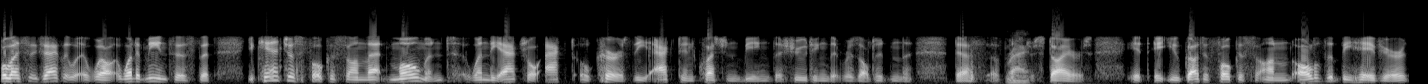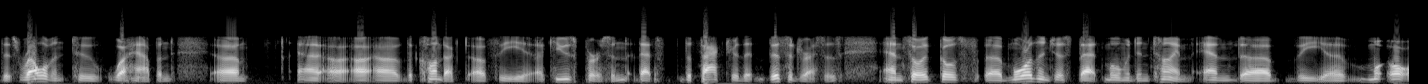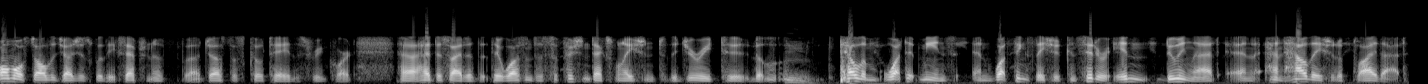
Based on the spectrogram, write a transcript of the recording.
Well, that's exactly what, well. What it means is that you can't just focus on that moment when the actual act occurs. The act in question being the shooting that resulted in the death of right. Mr. Styres. It, it, you've got to focus on all of the behavior that's relevant to what happened. Um, uh, uh, uh, the conduct of the accused person. That's the factor that this addresses, and so it goes uh, more than just that moment in time. And uh, the uh, mo- almost all the judges, with the exception of uh, Justice Cote in the Supreme Court, uh, had decided that there wasn't a sufficient explanation to the jury to. Mm tell them what it means and what things they should consider in doing that and and how they should apply that.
